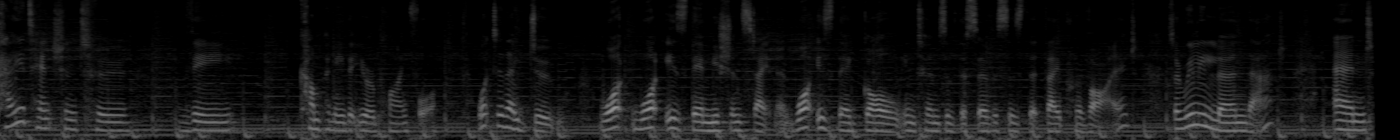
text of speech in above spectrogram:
pay attention to the company that you're applying for. What do they do? What, what is their mission statement? What is their goal in terms of the services that they provide? So really learn that and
